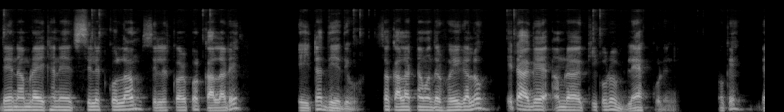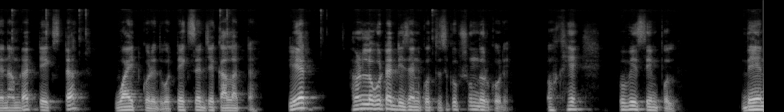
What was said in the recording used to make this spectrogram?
দেন আমরা এখানে সিলেক্ট করলাম। সিলেক্ট করার পর কালারে এইটা দিয়ে দিব। সো কালারটা আমাদের হয়ে গেল। এটা আগে আমরা কি করব? ব্ল্যাক করে নিই। ওকে? দেন আমরা টেক্সটটা হোয়াইট করে দেব। টেক্সের যে কালারটা। ক্লিয়ার? আমরা লোগোটা ডিজাইন করতেছি খুব সুন্দর করে। ওকে? খুবই সিম্পল। দেন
